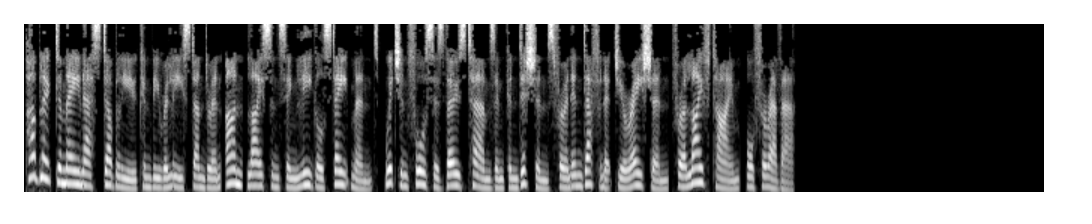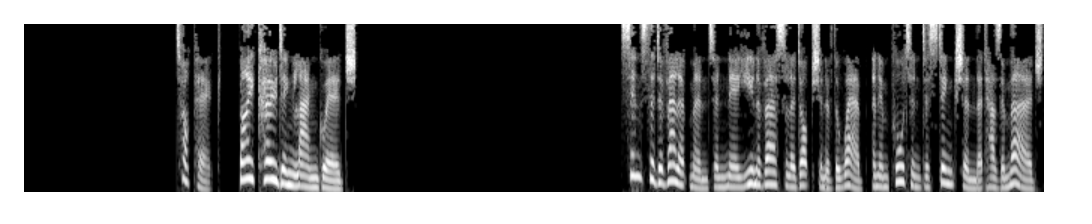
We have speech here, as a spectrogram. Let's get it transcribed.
Public domain SW can be released under an un licensing legal statement, which enforces those terms and conditions for an indefinite duration for a lifetime, or forever. By coding language Since the development and near universal adoption of the web, an important distinction that has emerged,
